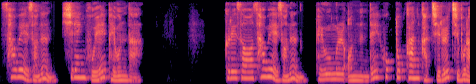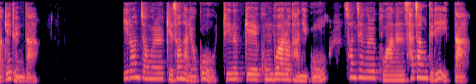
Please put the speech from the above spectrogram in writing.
사회에서는 실행 후에 배운다. 그래서 사회에서는 배움을 얻는데 혹독한 가치를 지불하게 된다. 이런 점을 개선하려고 뒤늦게 공부하러 다니고 선생을 구하는 사장들이 있다.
